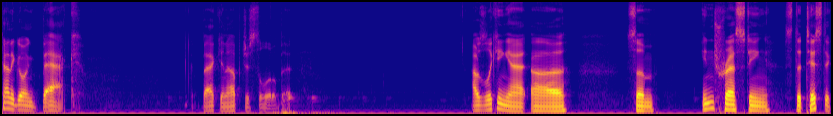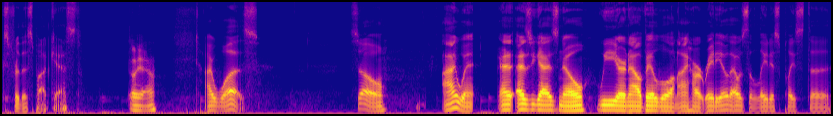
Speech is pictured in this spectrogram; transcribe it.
kind of going back, backing up just a little bit. I was looking at uh, some interesting statistics for this podcast. oh yeah. I was. So, I went. As you guys know, we are now available on iHeartRadio. That was the latest place to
